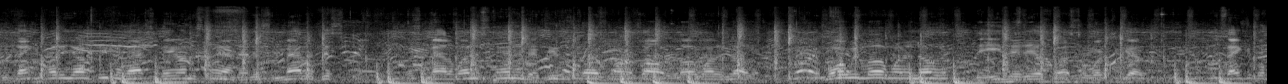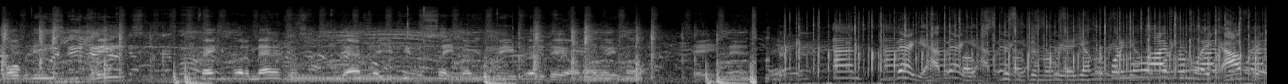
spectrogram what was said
We thank you for the young people that they understand that it's a matter of discipline. It's a matter of understanding that Jesus Christ wants us all to love one another. The more we love one another, the easier it is for us to work together. We thank you for both of these. We thank you for the managers. We ask that you keep us safe as we leave here today on our way home. There you have it, folks. This has been Maria Young reporting live from Lake Alfred.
